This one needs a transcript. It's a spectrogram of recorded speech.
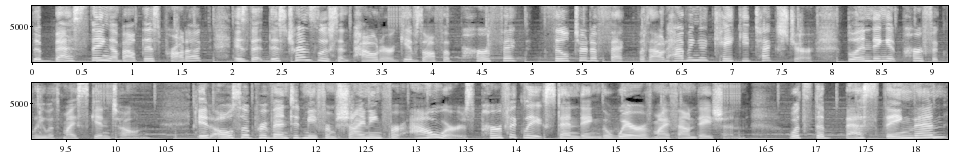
The best thing about this product is that this translucent powder gives off a perfect, filtered effect without having a cakey texture, blending it perfectly with my skin tone. It also prevented me from shining for hours, perfectly extending the wear of my foundation. What's the best thing then?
